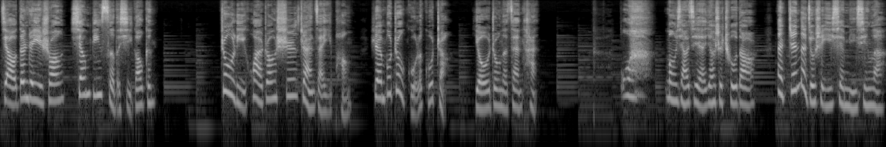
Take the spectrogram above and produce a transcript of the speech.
脚蹬着一双香槟色的细高跟。助理化妆师站在一旁，忍不住鼓了鼓掌，由衷的赞叹：“哇，孟小姐要是出道，那真的就是一线明星了。”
